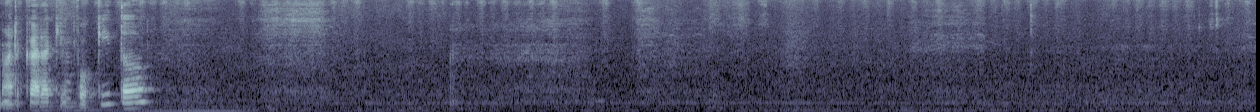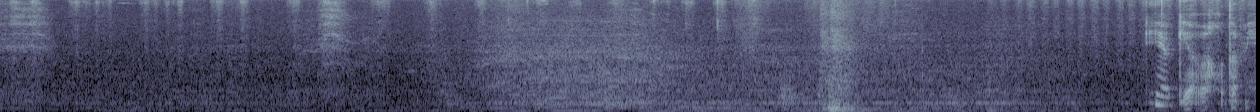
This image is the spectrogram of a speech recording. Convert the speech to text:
marcar aquí un poquito. Y aquí abajo también.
